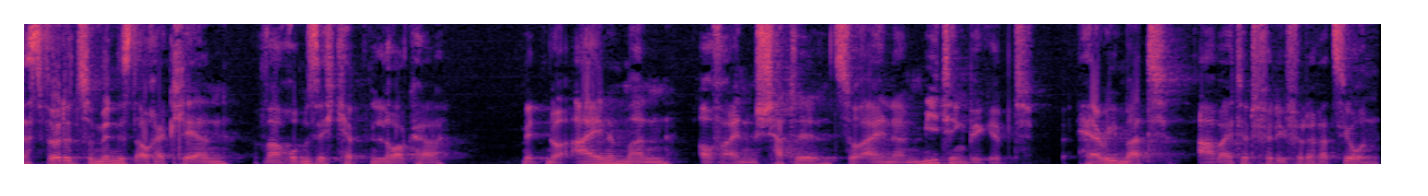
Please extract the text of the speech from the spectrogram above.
Das würde zumindest auch erklären, warum sich Captain Lorca mit nur einem Mann auf einem Shuttle zu einem Meeting begibt. Harry Mudd arbeitet für die Föderation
